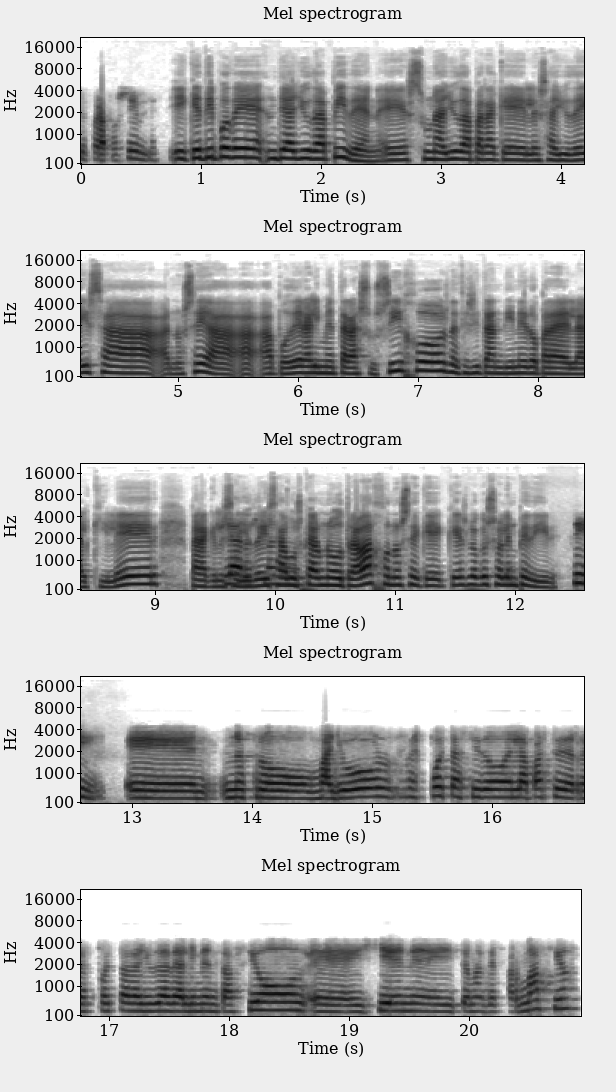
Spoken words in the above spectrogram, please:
si, fuera posible. ¿Y qué tipo de, ayuda piden? ¿Es una ayuda para que les ayudéis a, no sé, a, poder alimentar a sus hijos? ¿Necesitan dinero para el alquiler? ¿Para que les ayudéis a buscar un nuevo trabajo? No sé, ¿qué, qué es lo que suelen pedir? Sí, eh, nuestro mayor respuesta ha sido en la parte de respuesta de ayuda de alimentación, eh, higiene y temas de farmacia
